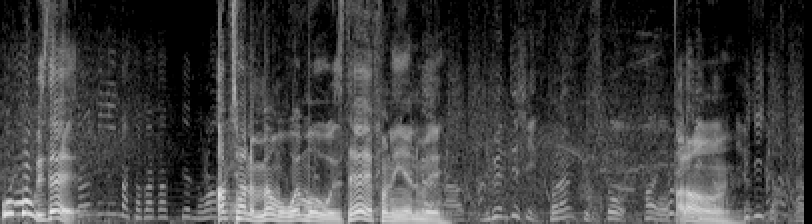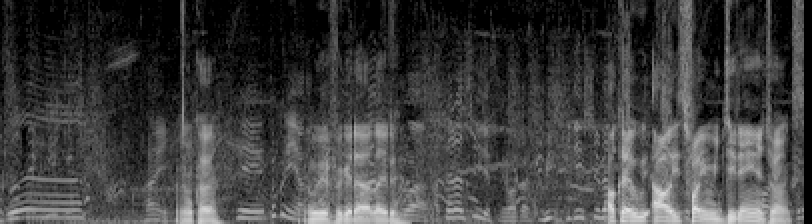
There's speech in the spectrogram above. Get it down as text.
What move is that? I'm trying to remember what move was that from the enemy. Hold on. Okay. We'll figure that out later. Okay, we, oh, he's fighting with Jida and Trunks.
